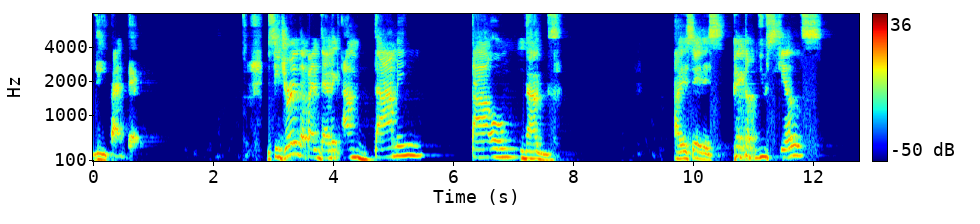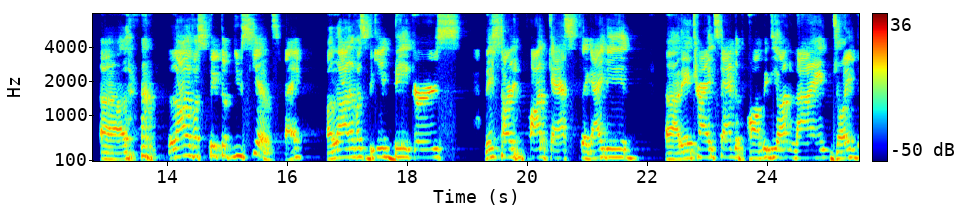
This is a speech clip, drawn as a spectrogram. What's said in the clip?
the pandemic. You see, during the pandemic, ang daming taong nag, how you say this, picked up new skills. Uh, a lot of us picked up new skills, right? A lot of us became bakers. They started podcasts like I did. Uh, they tried stand-up comedy online, joined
